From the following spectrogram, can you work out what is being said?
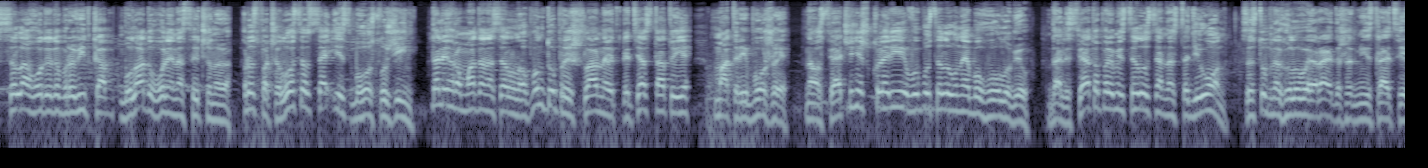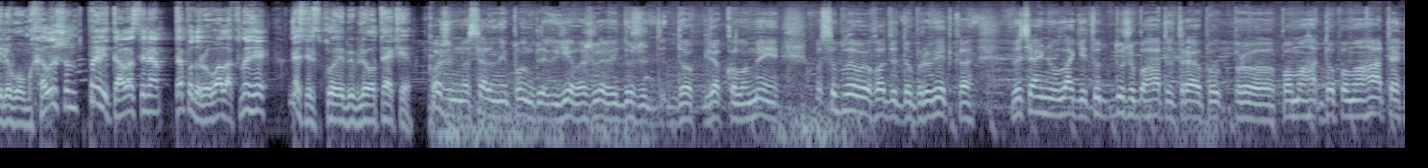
села Годи Добровідка була доволі насиченою. Розпочалося все із богослужінь. Далі громада населеного пункту прийшла на відкриття статуї Матері Божої. На освяченні школярі випустили у небо голубів. Далі свято перемістилося на стадіон. Заступник голови райдержадміністрації Любов Михайлишин привітала селян та подарувала книги для сільської бібліотеки. Кожен населений пункт є важливий дуже для Коломиї, особливо годи Добровідка. Звичайно, владі тут дуже багато треба помага- допомагати,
